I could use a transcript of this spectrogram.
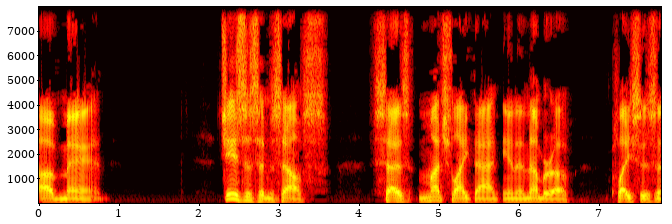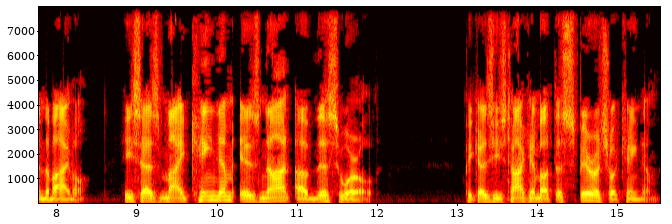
of man. Jesus himself says much like that in a number of places in the Bible. He says, My kingdom is not of this world, because he's talking about the spiritual kingdom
